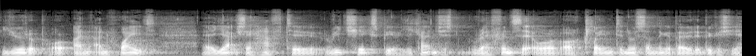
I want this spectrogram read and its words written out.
Europe or and, and white. Uh, you actually have to read Shakespeare. You can't just reference it or, or claim to know something about it because you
